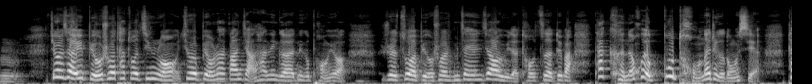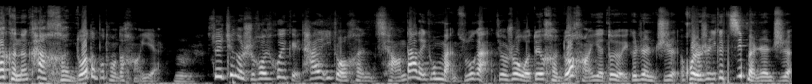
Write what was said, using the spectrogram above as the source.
嗯就是在于，比如说他做金融，就是比如说他刚讲他那个那个朋友是做，比如说什么在线教育的投资的，对吧？他可能会有不同的这个东西，他可能看很多的不同的行业，嗯，所以这个时候会给他一种很强大的一种满足感，就是说我对很多行业都有一个认知，或者是一个基本认知。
